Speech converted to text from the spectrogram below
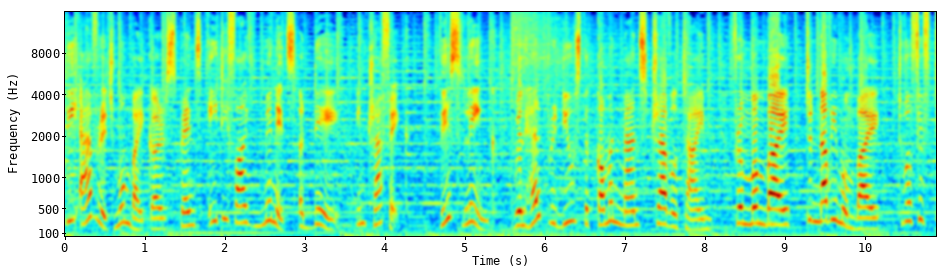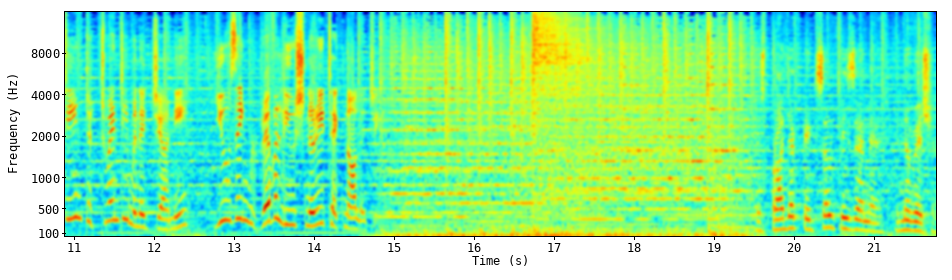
The average Mumbaikar spends 85 minutes a day in traffic. This link will help reduce the common man's travel time from Mumbai to Navi Mumbai to a 15 to 20 minute journey using revolutionary technology. This project itself is an innovation,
